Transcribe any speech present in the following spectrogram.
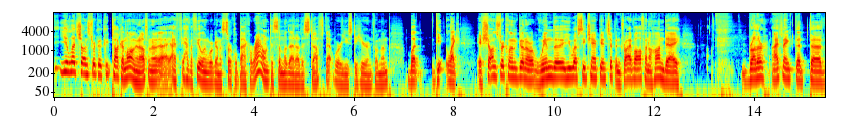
you let Sean Strickland keep talking long enough, and I, I have a feeling we're going to circle back around to some of that other stuff that we're used to hearing from him. But the, like if Sean Strickland gonna win the UFC championship and drive off in a Hyundai, brother, I think that uh,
